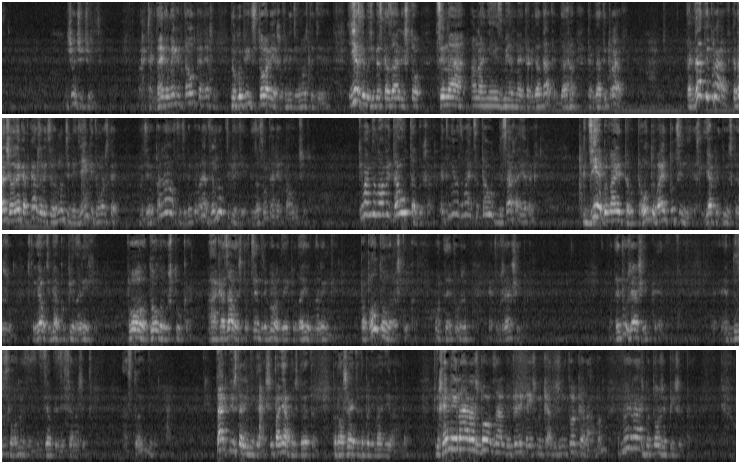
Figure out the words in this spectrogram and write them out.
Еще чуть-чуть. А тогда это Меках Таут, конечно. Но купить 100 орехов или 99. Если бы тебе сказали, что цена, она неизменная, тогда да, тогда, тогда ты прав. Тогда ты прав. Когда человек отказывается вернуть тебе деньги, ты можешь сказать, ну тебе, пожалуйста, тебе говорят, вернут тебе деньги, за сотый орех получишь. Кивам новый таут отдыхах. Это не называется таут, бесаха эрех. Где бывает таут? Таут бывает по цене. Если я приду и скажу, что я у тебя купил орехи по доллару штука, а оказалось, что в центре города их продают на рынке по полдоллара штука, вот это уже, это уже ошибка. Вот это уже ошибка. Это, это безусловно, сделка здесь вся ошибка. А стоит делать. Так пишет Аримигаш. И понятно, что это продолжает это понимание Рамбам. Прихен и Рашбо, Заль, Беперика Ишмикада, же не только Рамбам, но и Рашба тоже пишет так.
